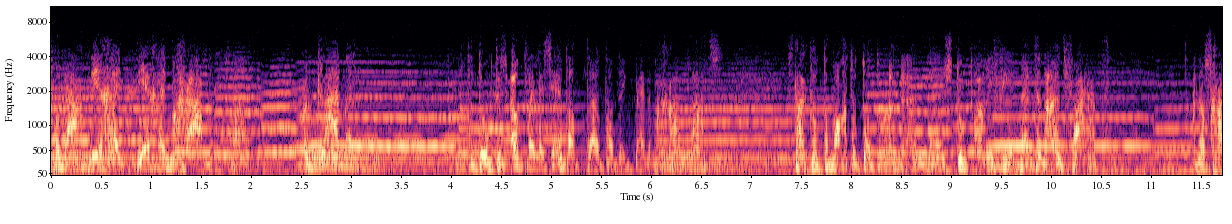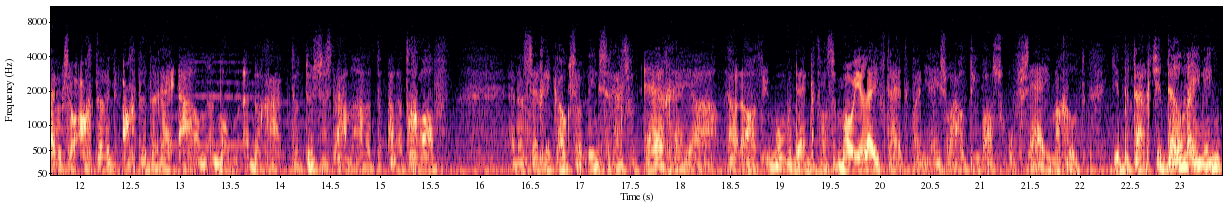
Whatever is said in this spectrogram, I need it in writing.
Vandaag weer geen, weer geen begrafenis, maar ik dat doe ik dus ook wel eens, hè, dat, dat, ik bij de begraafplaats sta ik dan te wachten tot er een, een eh, stoet arriveert met een uitvaart. En dan schuif ik zo achter, achter de rij aan en dan, en dan ga ik ertussen staan aan het, aan het graf. En dan zeg ik ook zo links en rechts van erg, hè, ja. ja nou, u moet me denken, het was een mooie leeftijd. Ik weet niet eens hoe oud hij was of zij, maar goed. Je betuigt je deelneming.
